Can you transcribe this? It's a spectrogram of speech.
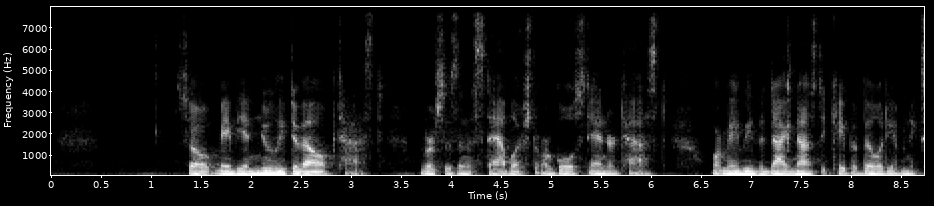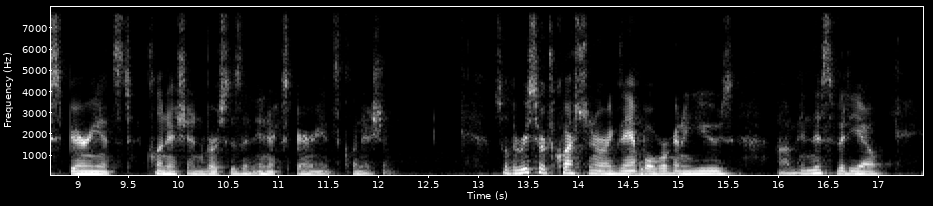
So maybe a newly developed test versus an established or gold standard test, or maybe the diagnostic capability of an experienced clinician versus an inexperienced clinician. So the research question or example we're going to use um, in this video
